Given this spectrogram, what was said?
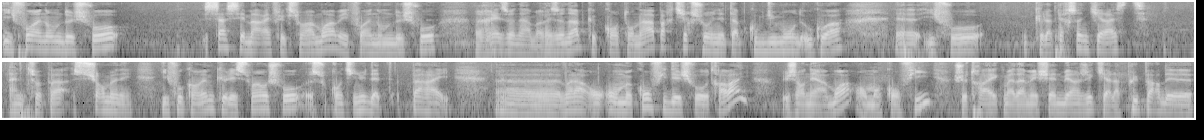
il faut un nombre de chevaux ça, c'est ma réflexion à moi, mais il faut un nombre de chevaux raisonnable. Raisonnable que quand on a à partir sur une étape Coupe du Monde ou quoi, euh, il faut que la personne qui reste elle ne soit pas surmenée. Il faut quand même que les soins aux chevaux continuent d'être pareils. Euh, voilà, on, me confie des chevaux au travail, j'en ai à moi, on m'en confie. Je travaille avec Madame Échène Berger qui a la plupart des,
